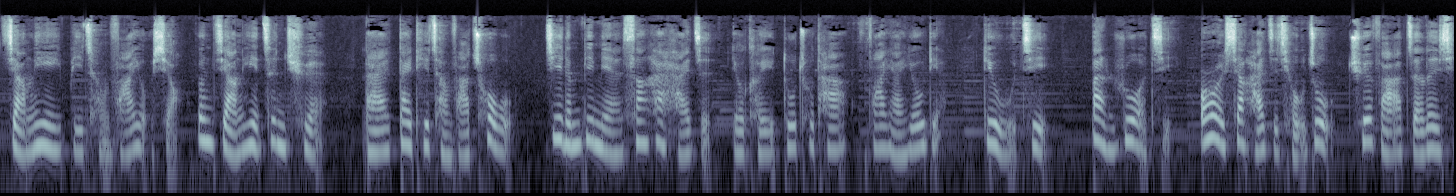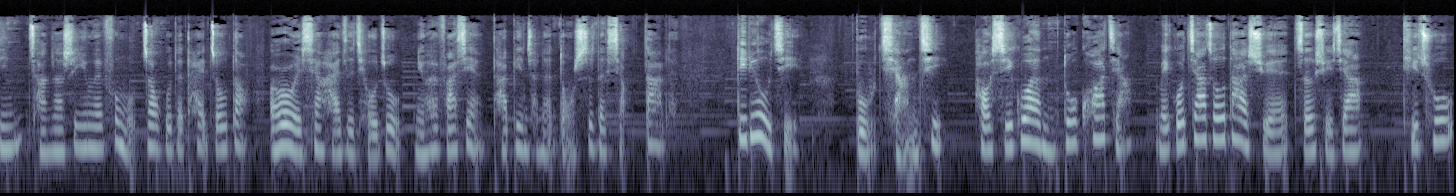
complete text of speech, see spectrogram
奖励比惩罚有效，用奖励正确。来代替惩罚错误，既能避免伤害孩子，又可以督促他发扬优点。第五计，扮弱计，偶尔向孩子求助，缺乏责任心，常常是因为父母照顾得太周到。偶尔向孩子求助，你会发现他变成了懂事的小大人。第六计，补强计，好习惯多夸奖。美国加州大学哲学家提出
